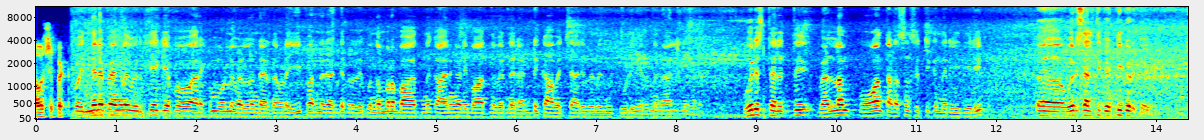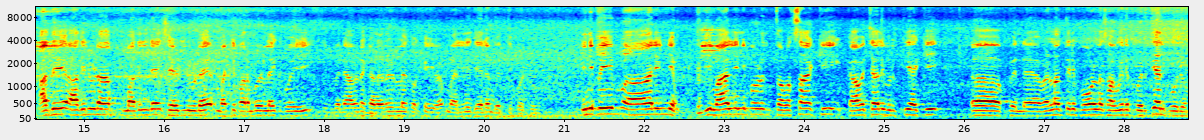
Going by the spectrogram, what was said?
ആവശ്യപ്പെട്ടു. ഇപ്പോൾ ഇന്നലെ ഇപ്പോൾ ഞങ്ങൾ വൃത്തിയാക്കിയപ്പോൾ അരക്കുമ്പോളിൽ വെള്ളം ഉണ്ടായിരുന്നു അവിടെ ഈ പറഞ്ഞ രണ്ട് പ്രതി കുന്നമ്പുറം ഭാഗത്തുനിന്ന് കാനങ്ങാടി ഭാഗത്തുനിന്ന് വരുന്ന രണ്ട് കാവച്ചാലുകളിൽ കൂടി വരുന്ന മാലിന്യങ്ങൾ ഒരു സ്ഥലത്ത് വെള്ളം പോകാൻ തടസ്സം സൃഷ്ടിക്കുന്ന രീതിയിൽ ഒരു സ്ഥലത്ത് കെട്ടിക്കെടുക്കുകയും. അത് അതിലൂടെ ആ മതിലിന്റെ സൈഡിലൂടെ മറ്റ് പറമ്പുകളിലേക്ക് പോയി പിന്നെ അവരുടെ കിണറുകളിലേക്കൊക്കെ മലിനജലം എത്തിപ്പെട്ടു. ഇനിയിപ്പോൾ ഈ മാലിന്യം ഈ മാലിന്യം ഇപ്പോൾ തുറസാക്കി കാവച്ചാൽ വൃത്തിയാക്കി പിന്നെ വെള്ളത്തിന് പോകാനുള്ള സൗകര്യപ്പെടുത്തിയാൽ പോലും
